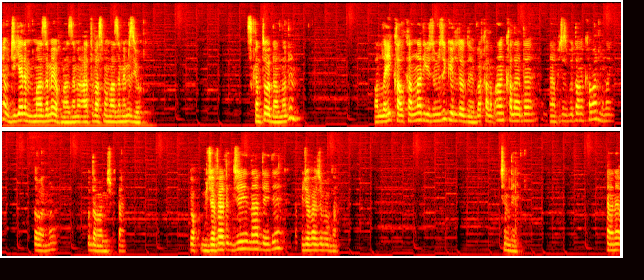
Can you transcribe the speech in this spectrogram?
Ya ciğerim malzeme yok malzeme. Artı basma malzememiz yok. Sıkıntı orada anladın? Vallahi kalkanlar yüzümüzü güldürdü. Bakalım ankalarda ne yapacağız? Burada anka var mı lan? Burada var mı? Burada varmış bir tane. Yok mücevherci neredeydi? Mücevherci burada. Şimdi bir tane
